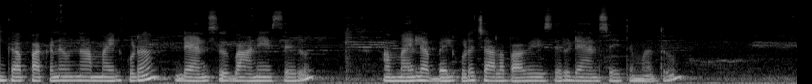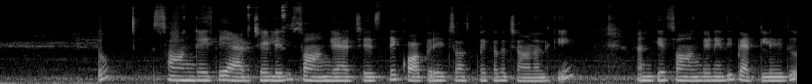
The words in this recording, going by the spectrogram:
ఇంకా పక్కనే ఉన్న అమ్మాయిలు కూడా డ్యాన్స్ బాగానే వేశారు. అమ్మాయిలు అబ్బాయిలు కూడా చాలా బాగా వేశారు డ్యాన్స్ అయితే మాత్రం. సాంగ్ అయితే యాడ్ చేయలేదు. సాంగ్ యాడ్ చేస్తే కాపీరైట్స్ వస్తాయి కదా ఛానల్కి. అందుకే సాంగ్ అనేది పెట్టలేదు.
